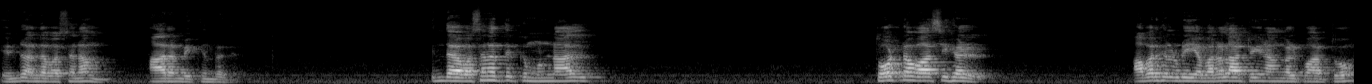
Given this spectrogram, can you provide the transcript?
என்று அந்த வசனம் ஆரம்பிக்கின்றது இந்த வசனத்துக்கு முன்னால் தோட்டவாசிகள் அவர்களுடைய வரலாற்றை நாங்கள் பார்த்தோம்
